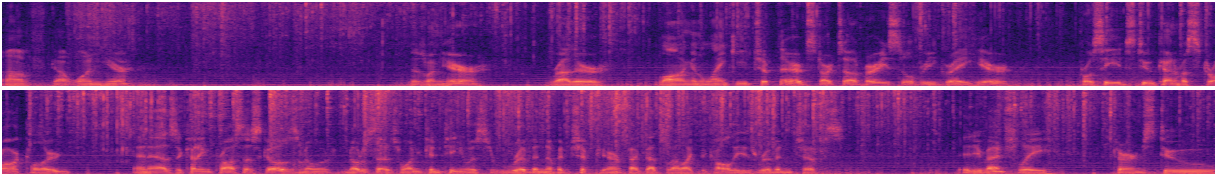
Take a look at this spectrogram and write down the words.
I've got one here. This one here, rather long and lanky chip there. It starts out very silvery gray here, proceeds to kind of a straw colored, and as the cutting process goes, no, notice that it's one continuous ribbon of a chip here. In fact, that's what I like to call these, ribbon chips. It eventually turns to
